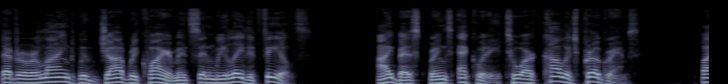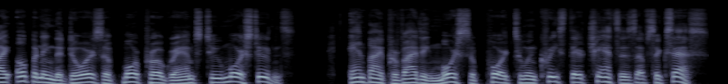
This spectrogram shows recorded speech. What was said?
that are aligned with job requirements in related fields. IBEST brings equity to our college programs by opening the doors of more programs to more students and by providing more support to increase their chances of success.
